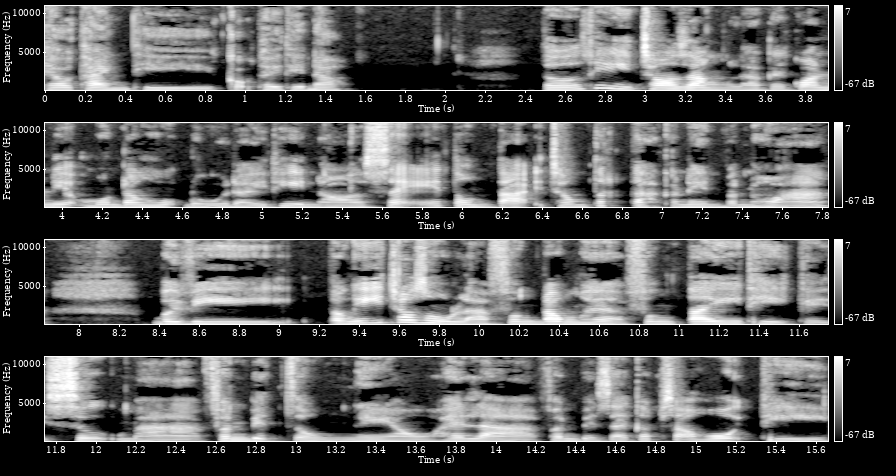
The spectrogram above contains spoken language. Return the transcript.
Theo Thanh thì cậu thấy thế nào? Tớ thì cho rằng là cái quan niệm môn đăng hộ đối đấy thì nó sẽ tồn tại trong tất cả các nền văn hóa bởi vì tớ nghĩ cho dù là phương Đông hay là phương Tây thì cái sự mà phân biệt giàu nghèo hay là phân biệt giai cấp xã hội thì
